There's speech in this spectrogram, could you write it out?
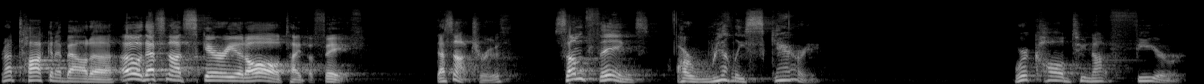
We're not talking about a, oh, that's not scary at all type of faith. That's not truth. Some things are really scary. We're called to not fear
